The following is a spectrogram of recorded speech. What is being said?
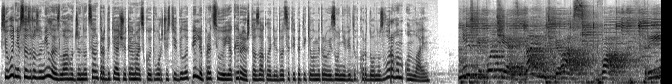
Сьогодні все зрозуміло і злагоджено. Центр дитячої та юнацької творчості в Білопіллі працює, як і решта закладів 25-кілометровій зоні від кордону з ворогом онлайн. Ніжки по черзі. Дай ручки. Раз, два, три,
